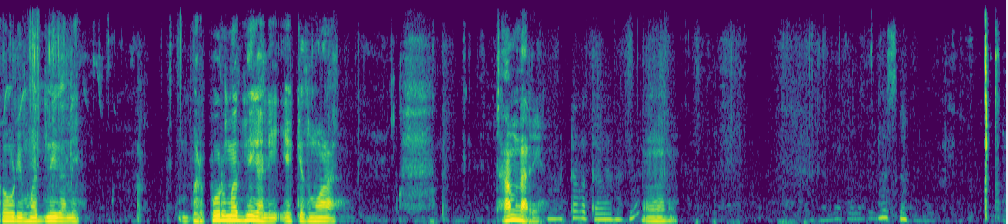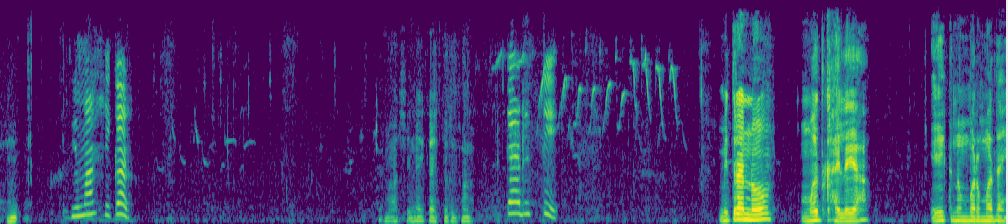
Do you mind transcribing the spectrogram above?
कवडी मध निघाली. भरपूर मध निघाली एकच मोळा थांबणार आहे. माशी नाही काय. करते. मित्रांनो मध खायला या. एक नंबर मध आहे.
